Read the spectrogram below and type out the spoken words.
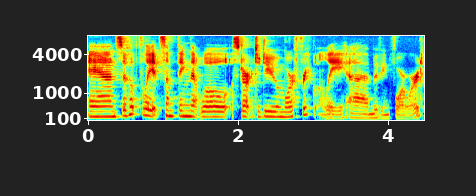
And so hopefully it's something that we'll start to do more frequently uh, moving forward.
